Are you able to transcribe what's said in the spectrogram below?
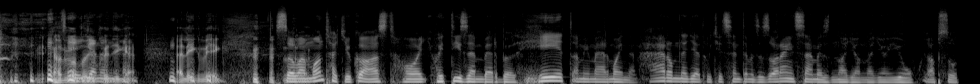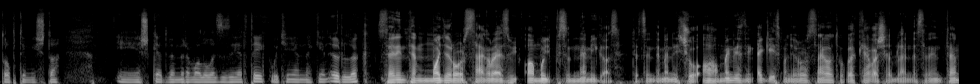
azt gondoljuk, Igen. hogy igen. Elég vég. Szóval mondhatjuk azt, hogy, hogy 10 emberből 7, ami már majdnem háromnegyed, úgyhogy szerintem ez az arányszám, ez nagyon-nagyon jó, abszolút optimista és kedvemre való ez az érték, úgyhogy ennek én örülök. Szerintem Magyarországra ez úgy, amúgy viszont nem igaz. Tehát szerintem ennél so, ha megnéznénk egész Magyarországot, akkor kevesebb lenne szerintem.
